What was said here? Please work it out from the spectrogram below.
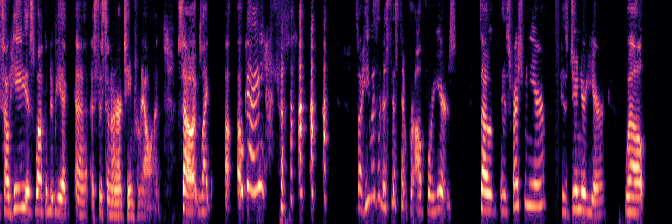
so he is welcome to be a, a assistant on our team from now on. So it was like, uh, okay. so he was an assistant for all four years. So his freshman year, his junior year, well,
